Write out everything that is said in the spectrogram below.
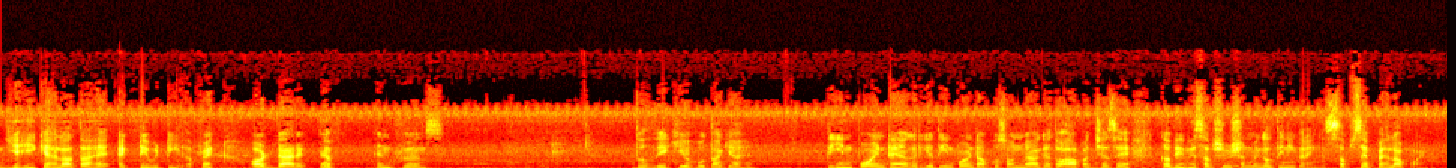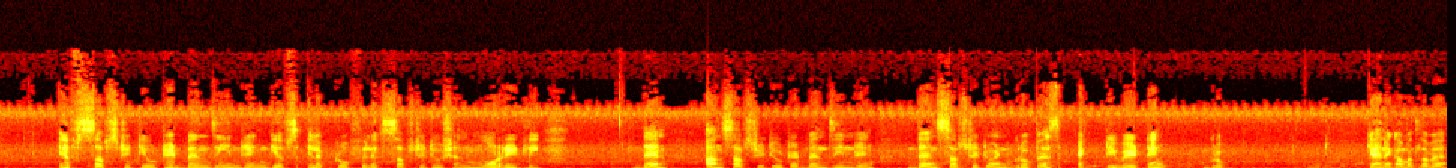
यही कहलाता है एक्टिविटी इफ़ेक्ट और डायरेक्टिव इन्फ्लुएंस दोस्तों, देखिए, होता क्या है? तीन पॉइंट हैं, अगर ये तीन पॉइंट आपको समझ में आ गया तो आप अच्छे से कभी भी सब्सटीट्यूशन में गलती नहीं करेंगे। सबसे पहला point if substituted benzene ring gives electrophilic substitution more readily than unsubstituted benzene ring, then substituent group is activating group. कहने का मतलब है,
